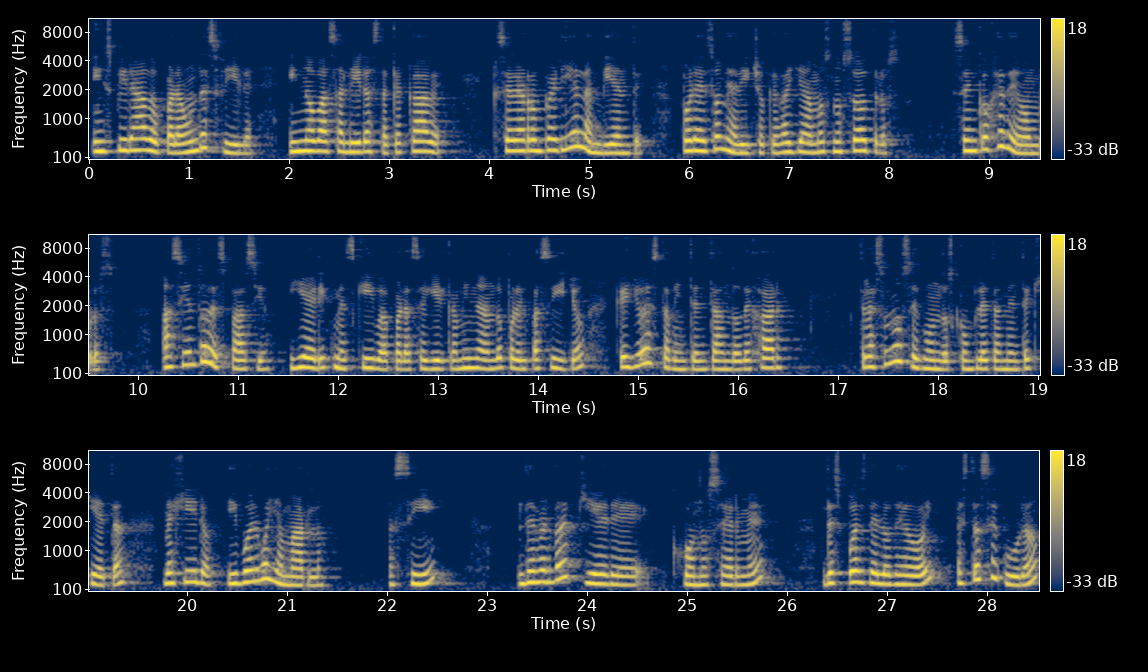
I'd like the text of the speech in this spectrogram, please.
inspirado para un desfile y no va a salir hasta que acabe. Se le rompería el ambiente, por eso me ha dicho que vayamos nosotros. Se encoge de hombros. Asiento despacio, y Eric me esquiva para seguir caminando por el pasillo que yo estaba intentando dejar. Tras unos segundos completamente quieta, me giro y vuelvo a llamarlo. ¿Sí? ¿De verdad quiere conocerme? Después de lo de hoy, ¿estás seguro?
